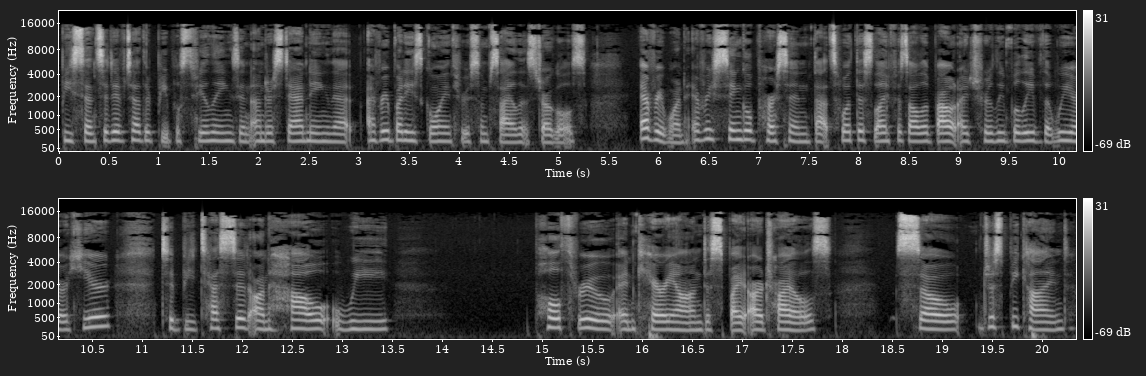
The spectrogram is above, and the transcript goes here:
be sensitive to other people's feelings and understanding that everybody's going through some silent struggles everyone, every single person. That's what this life is all about. I truly believe that we are here to be tested on how we pull through and carry on despite our trials. So just be kind.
